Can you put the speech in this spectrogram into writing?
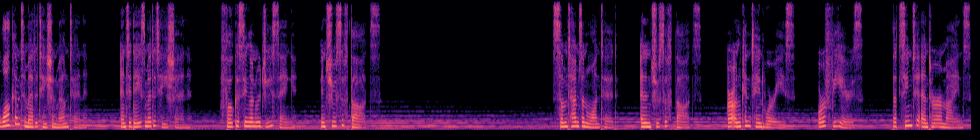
Welcome to Meditation Mountain, and today's meditation focusing on reducing intrusive thoughts. Sometimes unwanted and intrusive thoughts are uncontained worries or fears that seem to enter our minds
